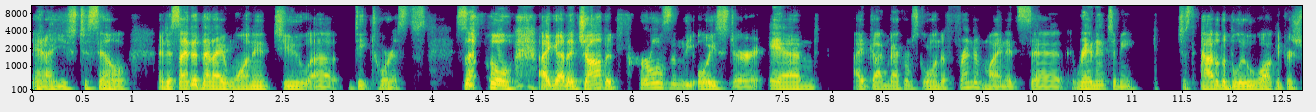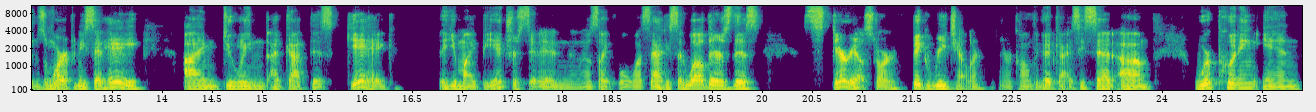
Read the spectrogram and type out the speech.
And I used to sell, I decided that I wanted to uh, date tourists. So I got a job at Pearls in the Oyster. And I'd gotten back from school and a friend of mine had said, ran into me just out of the blue walking Ships Wharf. And he said, Hey, I'm doing, I've got this gig that you might be interested in. And I was like, Well, what's that? He said, Well, there's this stereo store, big retailer. They were called the good guys. He said, um, We're putting in,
